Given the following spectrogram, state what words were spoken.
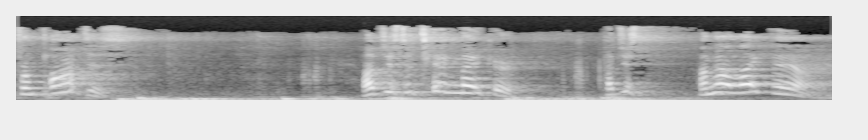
from Pontus. I'm just a tin maker. I just, I'm not like them.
